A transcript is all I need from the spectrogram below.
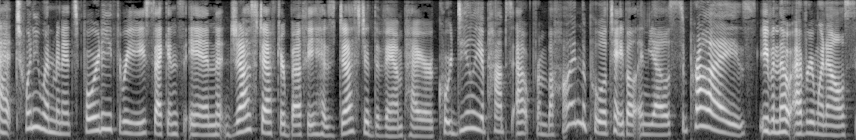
At 21 minutes 43 seconds in, just after Buffy has dusted the vampire, Cordelia pops out from behind the pool table and yells, Surprise! Even though everyone else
